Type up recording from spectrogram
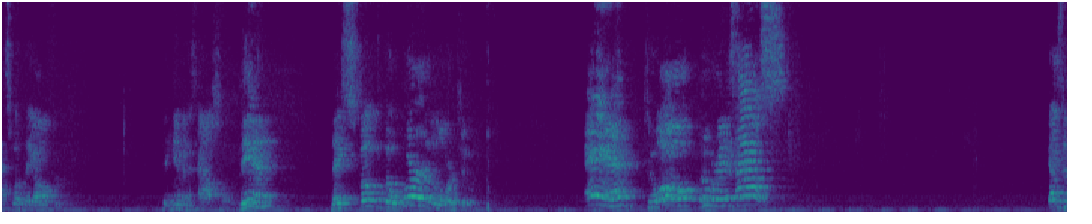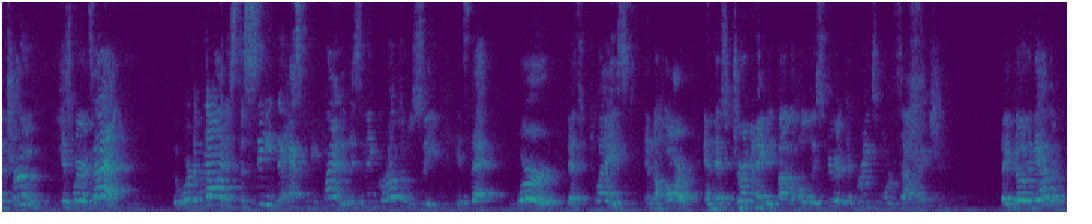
That's what they offered to him and his household. Then they spoke the word of the Lord to him and to all who were in his house. Because the truth is where it's at. The Word of God is the seed that has to be planted. It's an incorruptible seed. It's that Word that's placed in the heart and that's germinated by the Holy Spirit that brings forth salvation. They go together.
